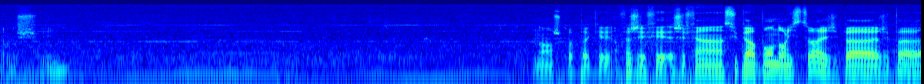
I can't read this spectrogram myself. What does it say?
Là où je suis. Non, je crois pas que. Enfin, j'ai fait, j'ai fait un super bond dans l'histoire et j'ai pas, j'ai pas.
